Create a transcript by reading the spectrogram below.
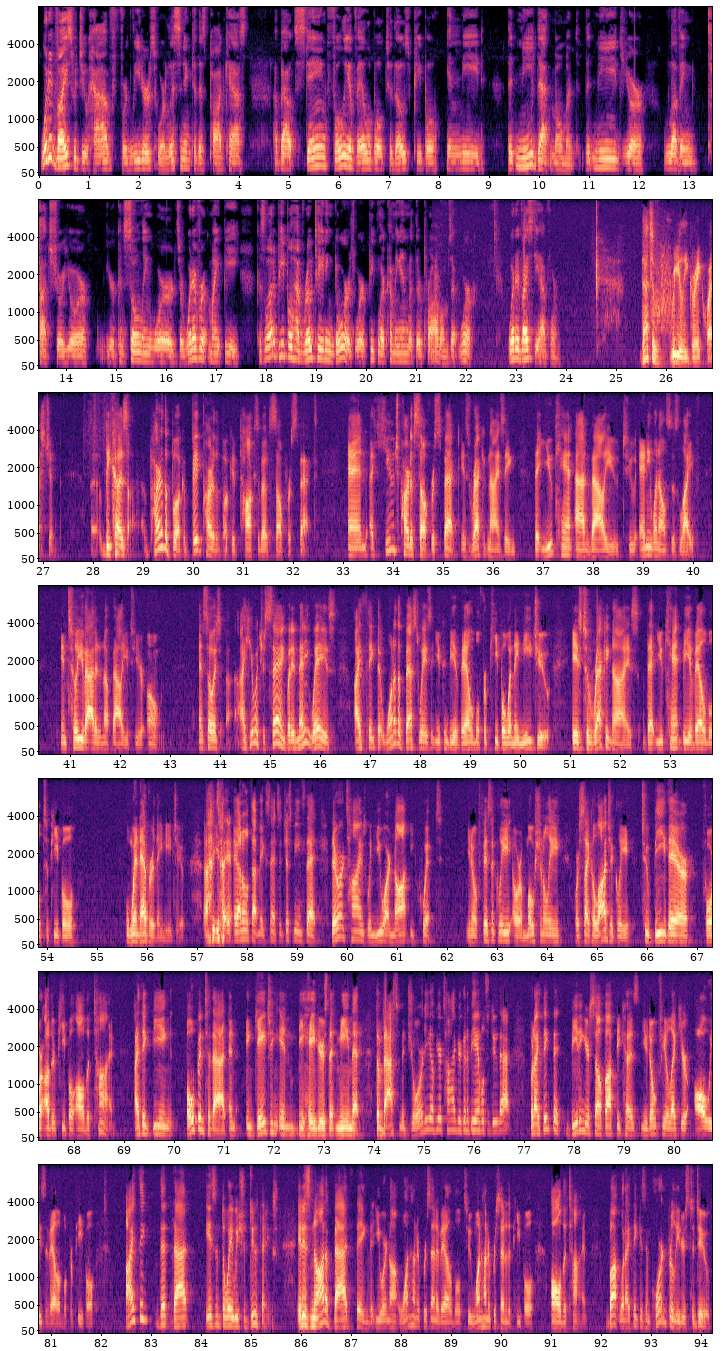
What advice would you have for leaders who are listening to this podcast about staying fully available to those people in need that need that moment, that need your loving touch or your your consoling words or whatever it might be because a lot of people have rotating doors where people are coming in with their problems at work. What advice do you have for them? That's a really great question. Uh, because part of the book, a big part of the book, it talks about self respect. And a huge part of self respect is recognizing that you can't add value to anyone else's life until you've added enough value to your own. And so I hear what you're saying, but in many ways, I think that one of the best ways that you can be available for people when they need you is to recognize that you can't be available to people whenever they need you. Uh, you know, I, I don't know if that makes sense. It just means that there are times when you are not equipped, you know, physically or emotionally or psychologically to be there for other people all the time. I think being open to that and engaging in behaviors that mean that the vast majority of your time you're going to be able to do that. But I think that beating yourself up because you don't feel like you're always available for people, I think that that isn't the way we should do things. It is not a bad thing that you are not 100% available to 100% of the people all the time. But what I think is important for leaders to do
